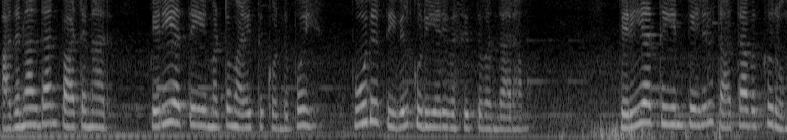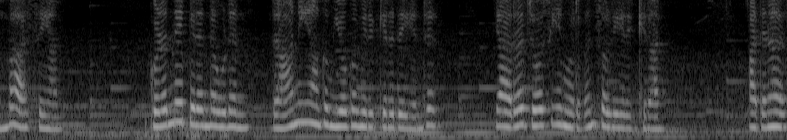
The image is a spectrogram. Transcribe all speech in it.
அதனால்தான் பாட்டனார் பெரிய அத்தையை மட்டும் அழைத்து கொண்டு போய் பூதத்தீவில் குடியேறி வசித்து வந்தாராம். பெரிய அத்தையின் பேரில் தாத்தாவுக்கு ரொம்ப ஆசையாம். குழந்தை பிறந்தவுடன் ராணியாகும் யோகம் இருக்கிறது என்று யாரோ ஜோசியன் ஒருவன் சொல்லியிருக்கிறான். அதனால்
